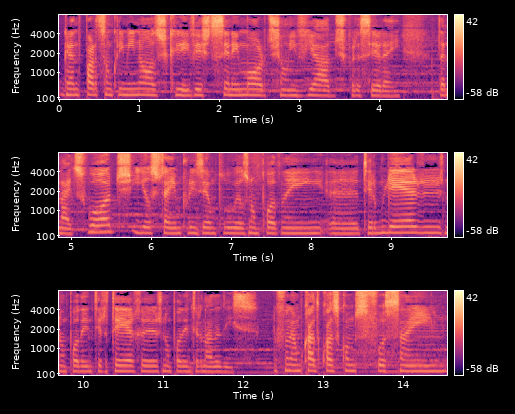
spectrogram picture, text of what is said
grande parte são criminosos que, em vez de serem mortos, são enviados para serem da Night's Watch e eles têm, por exemplo, eles não podem uh, ter mulheres, não podem ter terras, não podem ter nada disso. No fundo, é um bocado quase como se fossem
